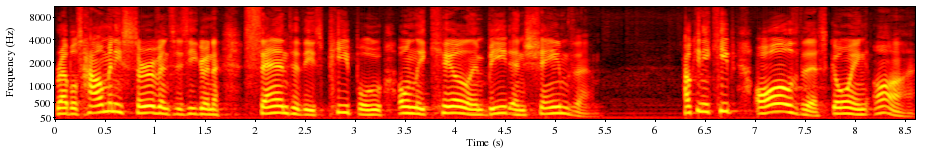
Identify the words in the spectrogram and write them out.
rebels? How many servants is he going to send to these people who only kill and beat and shame them? How can he keep all of this going on?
